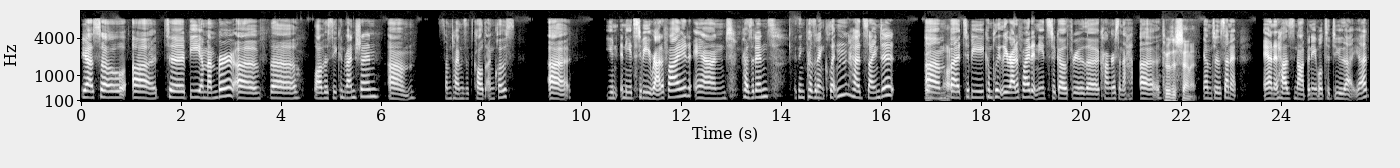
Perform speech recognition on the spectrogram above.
Yeah, so uh, to be a member of the Law of the Sea Convention, um, sometimes it's called UNCLOS, uh, you, it needs to be ratified, and President, I think President Clinton had signed it, um, but to be completely ratified, it needs to go through the Congress and the uh, through the Senate. and through the Senate, and it has not been able to do that yet.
